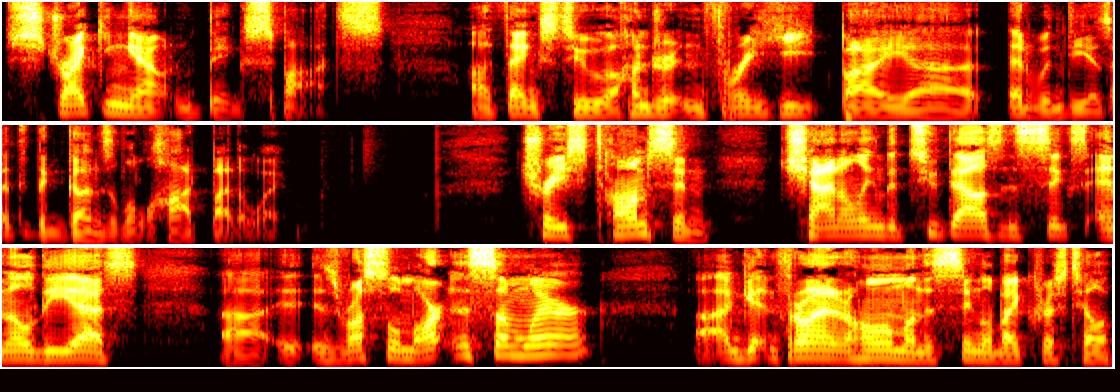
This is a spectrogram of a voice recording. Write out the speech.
striking out in big spots. Uh, thanks to 103 heat by uh, Edwin Diaz. I think the gun's a little hot, by the way. Trayce Thompson channeling the 2006 NLDS. Uh, is Russell Martin somewhere? Uh, getting thrown at home on the single by Chris Taylor.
